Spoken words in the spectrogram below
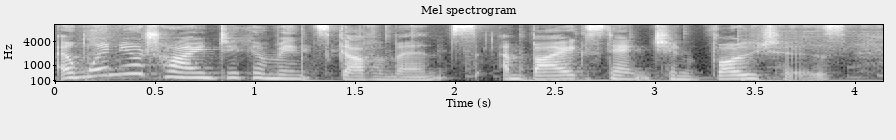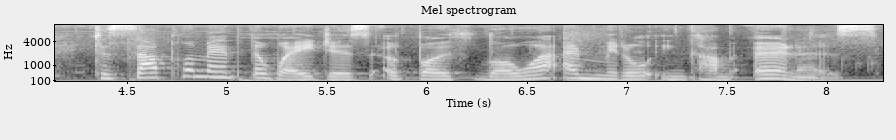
And when you're trying to convince governments, and by extension voters, to supplement the wages of both lower and middle income earners,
